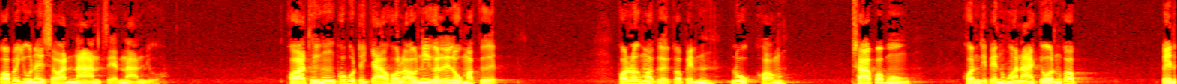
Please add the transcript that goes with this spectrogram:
ก็ไปอยู่ในสวรรค์นานแสนนานอยู่ พอถึงพระพุทธเจ้าของเรานี่ก็เลยลงมาเกิด พอลงมาเกิดก็เป็นลูกของชาวประมง คนที่เป็นหัวหน้าโจรก็เป็น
